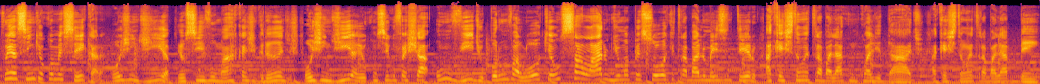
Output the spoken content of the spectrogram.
Foi assim que eu comecei, cara. Hoje em dia eu sirvo marcas marcas grandes. Hoje em dia eu consigo fechar um vídeo por um valor que é o salário de uma pessoa que trabalha o mês inteiro. A questão é trabalhar com qualidade, a questão é trabalhar bem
